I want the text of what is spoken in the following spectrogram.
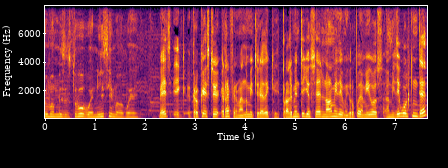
No mames, estuvo buenísima, güey. ¿Ves? Eh, creo que estoy reafirmando mi teoría de que probablemente yo sea el normie de mi grupo de amigos. A mí The Walking Dead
